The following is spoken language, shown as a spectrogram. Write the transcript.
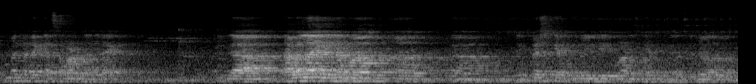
ತುಂಬಾ ಚೆನ್ನಾಗಿ ಕೆಲಸ ಮಾಡ್ತಾ ಇದ್ದಾರೆ. ಈಗ ತಾವೆಲ್ಲ ಈಗ ನಮ್ಮ ರಿಕ್ವೆಸ್ಟ್ಗೆ ಇಲ್ಲಿ ಧನ್ಯವಾದಗಳು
